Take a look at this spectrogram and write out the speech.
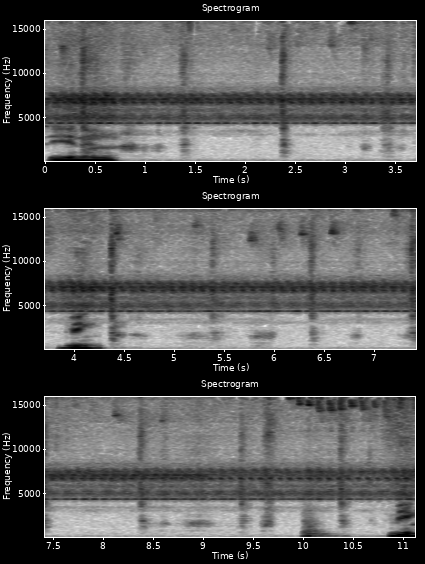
สี่หนึ่งวิ่ง วิ่ง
